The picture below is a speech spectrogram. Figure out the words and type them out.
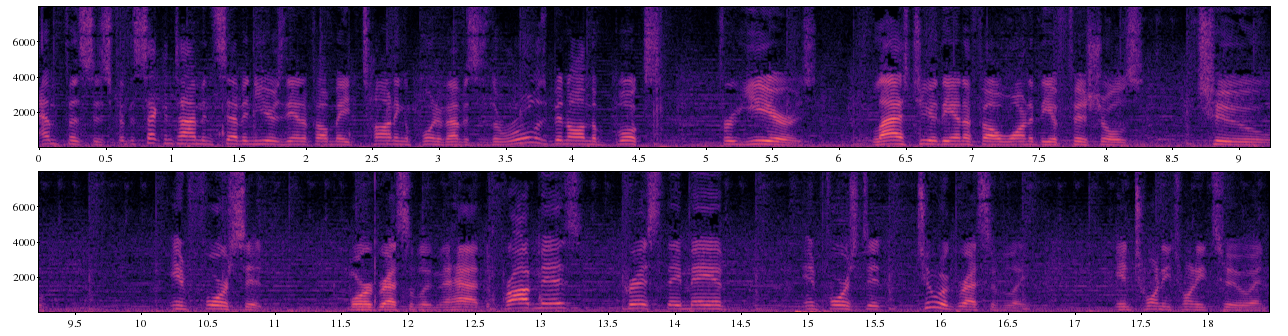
emphasis. For the second time in seven years, the NFL made taunting a point of emphasis. The rule has been on the books for years. Last year, the NFL wanted the officials to enforce it more aggressively than they had. The problem is, Chris, they may have enforced it too aggressively in 2022. And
